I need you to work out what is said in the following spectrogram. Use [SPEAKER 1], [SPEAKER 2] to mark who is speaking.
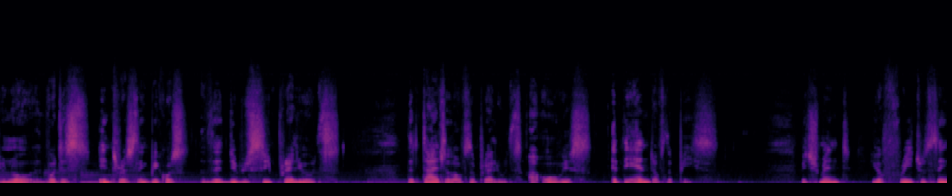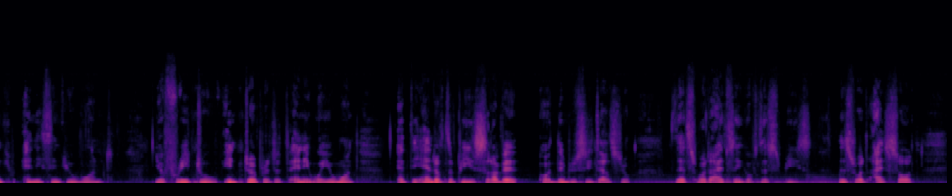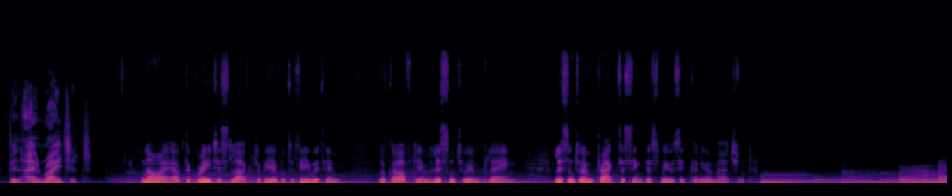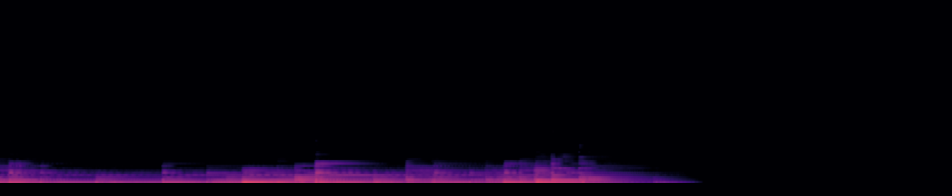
[SPEAKER 1] You know what is interesting because the Debussy preludes, the title of the preludes are always at the end of the piece, which meant you're free to think anything you want. You're free to interpret it any way you want. At the end of the piece, Ravel or Debussy tells you, that's what I think of this piece. This is what I thought when I write it.
[SPEAKER 2] Now I have the greatest luck to be able to be with him, look after him, listen to him playing, listen to him practicing this music, can you imagine?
